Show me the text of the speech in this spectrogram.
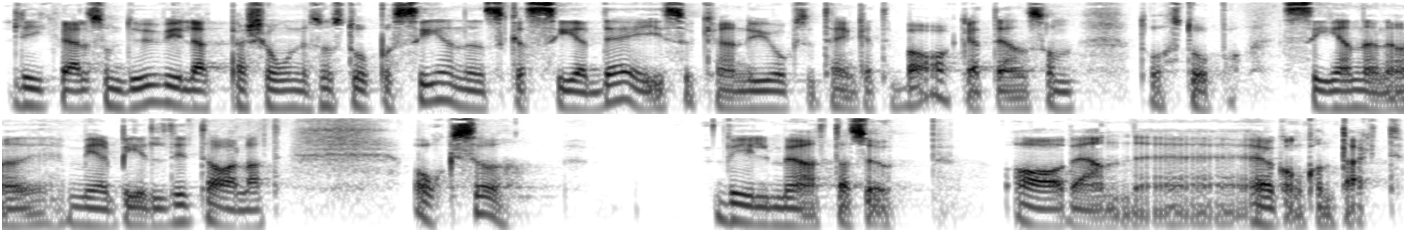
likväl som du vill att personen som står på scenen ska se dig så kan du ju också tänka tillbaka att den som då står på scenen och mer bildligt talat också vill mötas upp av en eh, ögonkontakt.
